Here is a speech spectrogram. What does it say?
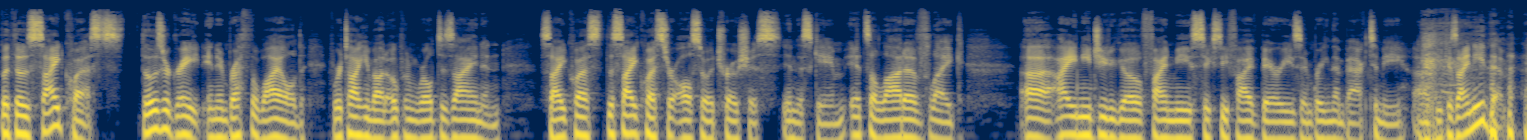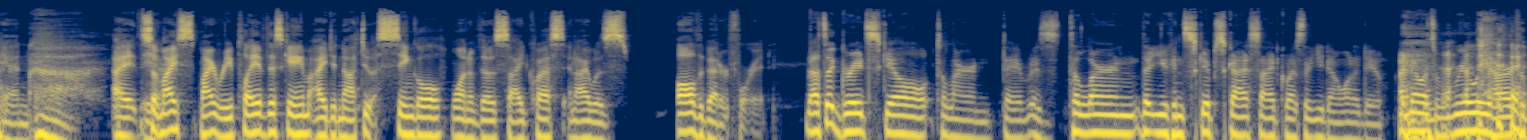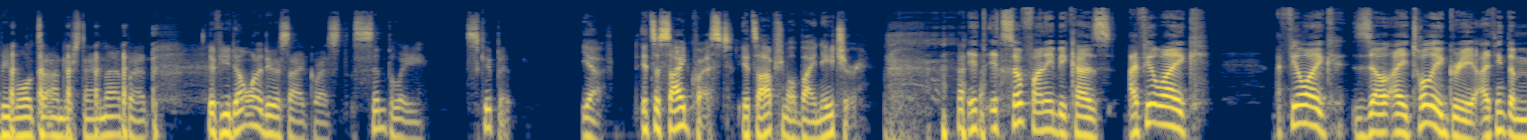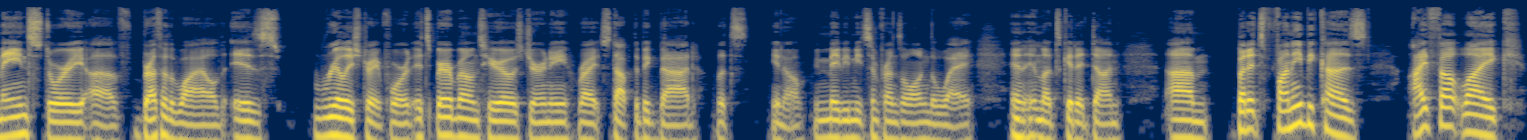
But those side quests, those are great. And in Breath of the Wild, if we're talking about open world design and side quests, the side quests are also atrocious in this game. It's a lot of like uh, I need you to go find me 65 berries and bring them back to me uh, because I need them. And I so Yeah. my my replay of this game, I did not do a single one of those side quests, and I was all the better for it. That's a great skill to learn, Dave. Is to learn that you can skip sky side quests that you don't want to do. I know it's really hard for people to understand that, but if you don't want to do a side quest, simply skip it. Yeah, it's a side quest. It's optional by nature. it, it's so funny because I feel like I feel like Zelda. I totally agree. I think the main story of Breath of the Wild is really straightforward. It's bare bones hero's journey, right? Stop the big bad. Let's you know maybe meet some friends along the way, and and let's get it done. Um, but it's funny because I felt like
